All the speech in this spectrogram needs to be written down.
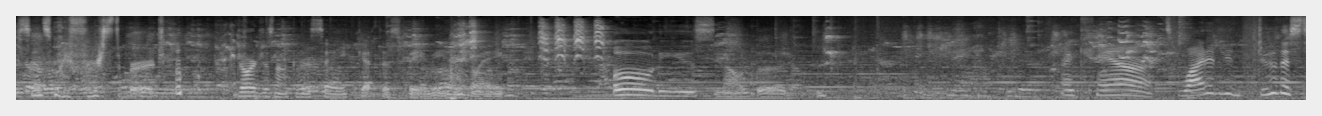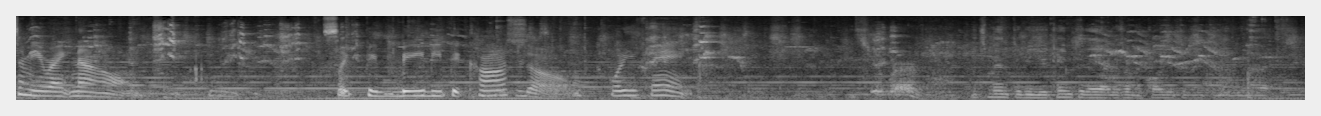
since my first bird. George is not gonna say, get this baby anyway. Oh, do you smell good? I can't. Why did you do this to me right now? It's like baby Picasso. What do you think? It's your bird. It's meant to be. You came today. I was gonna call you today to leave.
